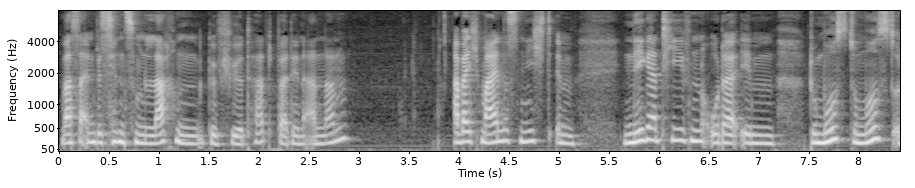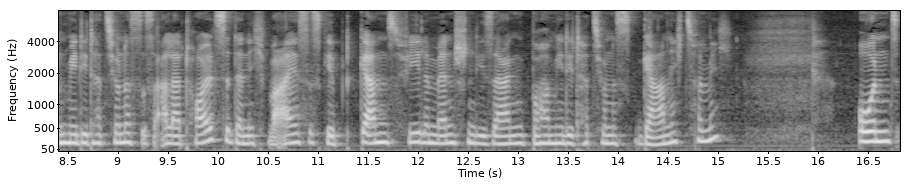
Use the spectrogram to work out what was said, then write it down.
was ein bisschen zum Lachen geführt hat bei den anderen. Aber ich meine es nicht im Negativen oder im Du musst, du musst und Meditation ist das Allertollste, denn ich weiß, es gibt ganz viele Menschen, die sagen, boah, Meditation ist gar nichts für mich. Und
